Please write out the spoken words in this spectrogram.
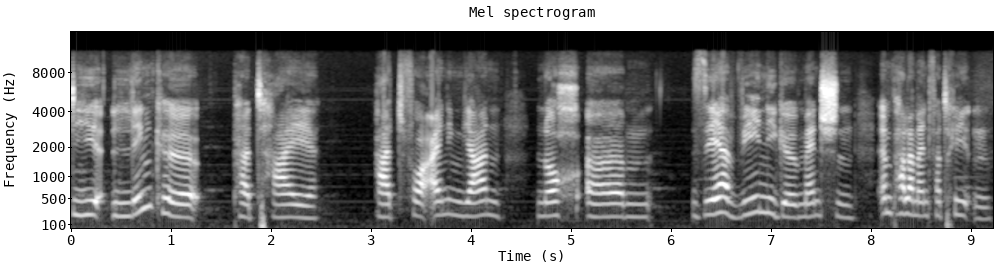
Die linke Partei hat vor einigen Jahren noch ähm, sehr wenige Menschen im Parlament vertreten.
